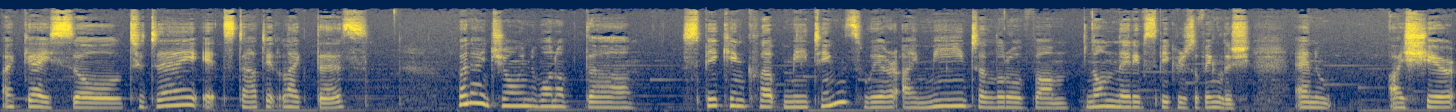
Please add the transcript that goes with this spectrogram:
Okay, so today it started like this. When I joined one of the speaking club meetings where I meet a lot of um, non native speakers of English and I share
